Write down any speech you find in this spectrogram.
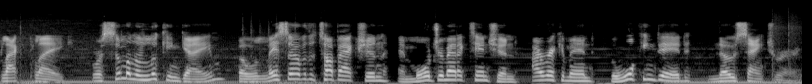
Black Plague. For a similar looking game, but with less over the top action and more dramatic tension, I recommend The Walking Dead No Sanctuary.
